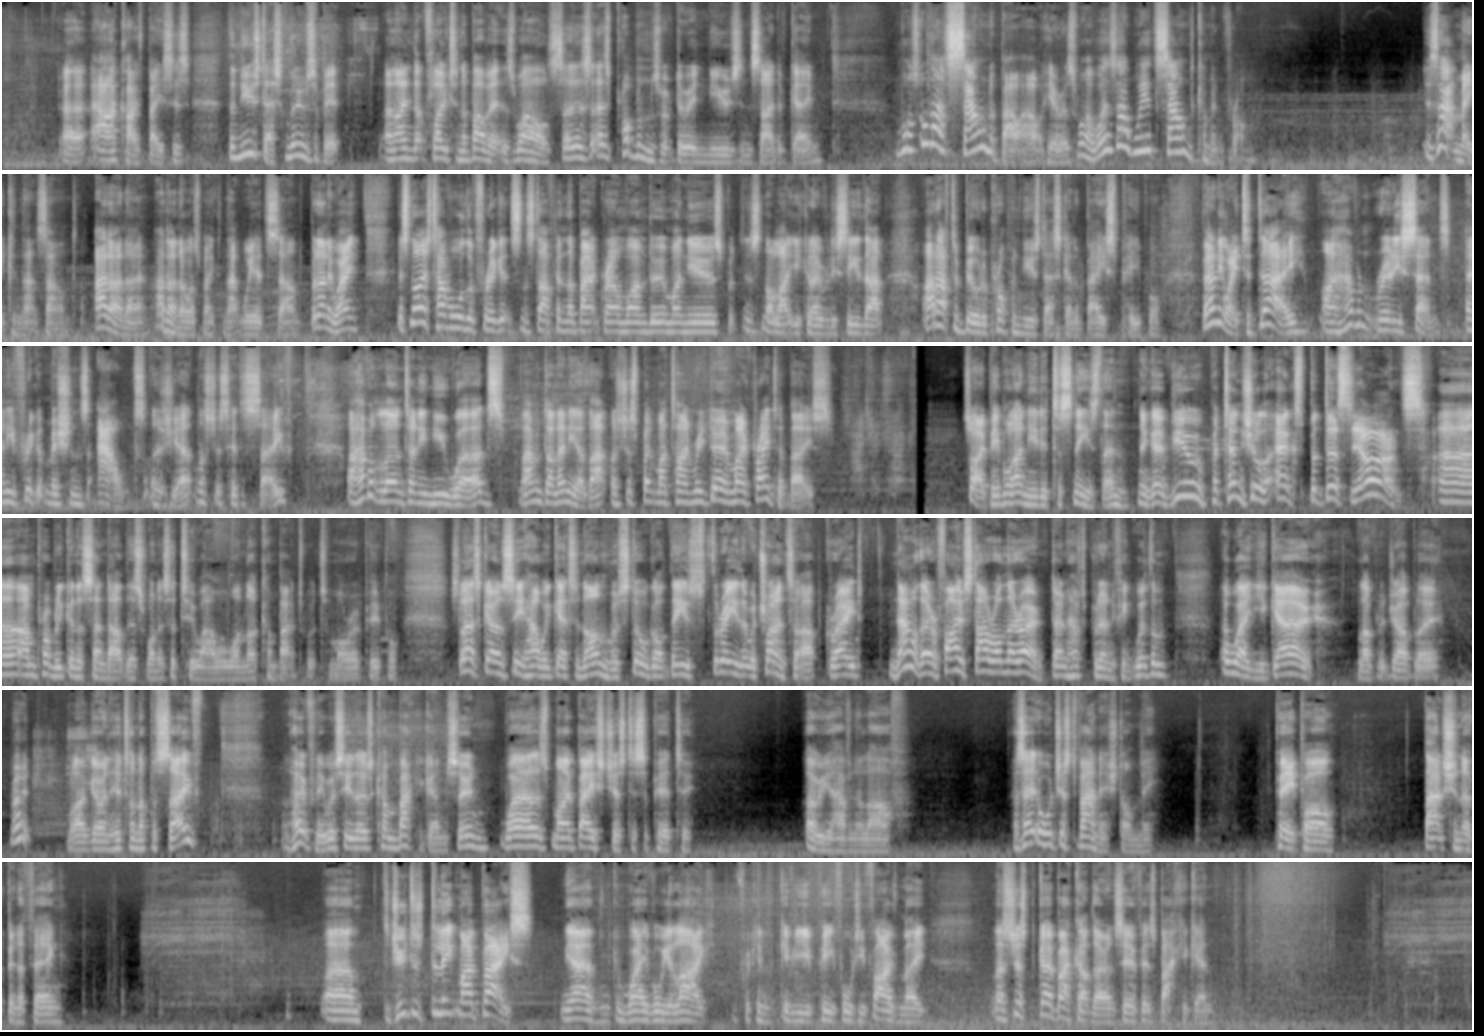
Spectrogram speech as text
uh, archive bases, the news desk moves a bit, and I end up floating above it as well. So there's, there's problems with doing news inside of game. What's all that sound about out here as well? Where's that weird sound coming from? Is that making that sound? I don't know. I don't know what's making that weird sound. But anyway, it's nice to have all the frigates and stuff in the background while I'm doing my news, but it's not like you can overly see that. I'd have to build a proper news desk at a base, people. But anyway, today, I haven't really sent any frigate missions out as yet. Let's just hit a save. I haven't learnt any new words. I haven't done any of that. I've just spent my time redoing my freighter base. Sorry, people, I needed to sneeze then. There you go. View potential expeditions. Uh, I'm probably going to send out this one. It's a two-hour one. I'll come back to it tomorrow, people. So let's go and see how we're getting on. We've still got these three that we're trying to upgrade. Now they're a five-star on their own. Don't have to put anything with them. Away you go. Lovely job, Lou. Right. Well, I'll go and hit on up a save. And hopefully we'll see those come back again soon. Where's my base just disappeared to? Oh, you're having a laugh. Has it all just vanished on me? People, that shouldn't have been a thing. Um, did you just delete my base? Yeah, you can wave all you like. If we can give you your P45, mate. Let's just go back up there and see if it's back again.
